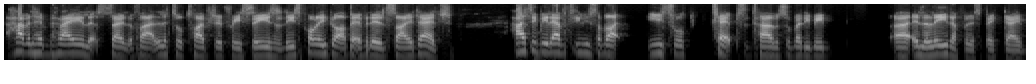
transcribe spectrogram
having him playing at Solent for that little time during pre-season, he's probably got a bit of an inside edge. Has he been able to give you some like useful tips in terms of when he been uh, in the leader for this big game?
